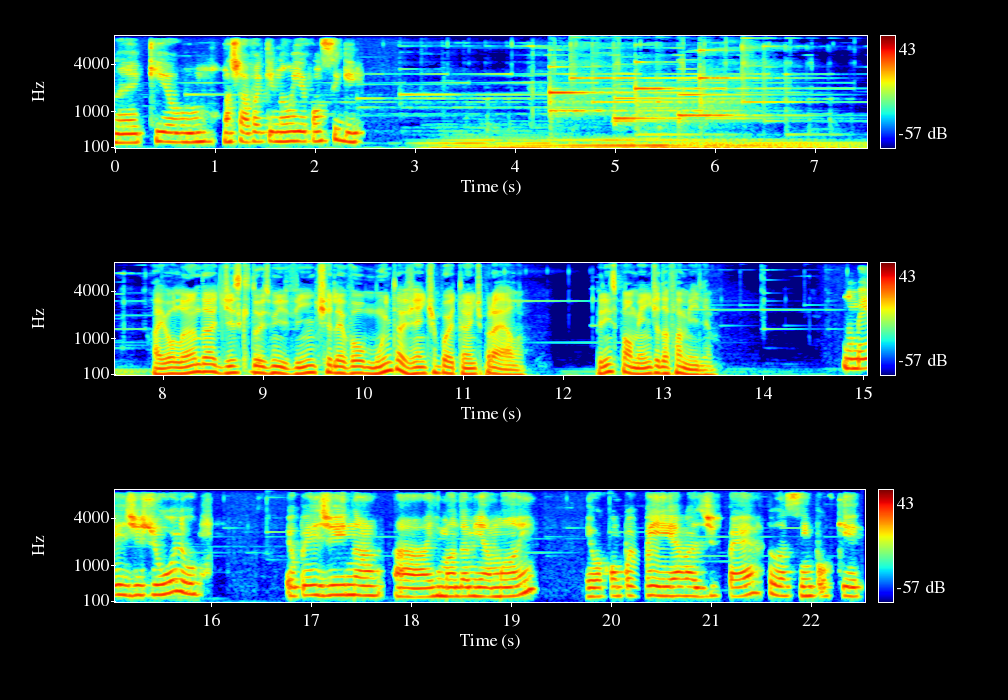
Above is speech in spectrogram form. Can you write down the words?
né? Que eu achava que não ia conseguir. A Yolanda diz que 2020 levou muita gente importante para ela, principalmente da família. No mês de julho, eu perdi na, a irmã da minha mãe. Eu acompanhei ela de perto, assim, porque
